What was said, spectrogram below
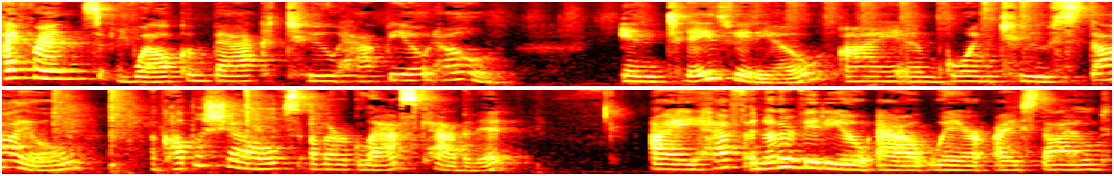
Hi friends, welcome back to Happy Haute Home. In today's video, I am going to style a couple shelves of our glass cabinet. I have another video out where I styled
